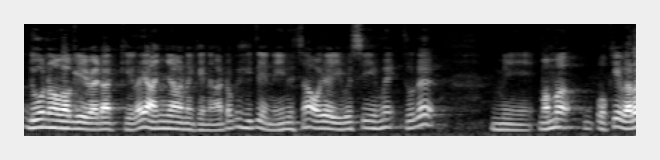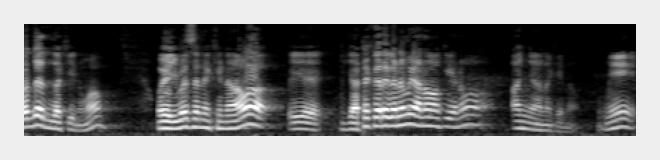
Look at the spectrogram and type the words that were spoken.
දුවනවා වගේ වැඩක් කියලා අඥාන කෙනාට ඔක හිතෙන්නේ. ඒ නිසා ඔය ඉවසීම තුළ මේ මම ඔකේ වැරද්දක් දකිනවා. ඔය ඉවසන කෙනාව එය යට කරගෙනම යනවා කියනවා අඥාන කෙනා. මේ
